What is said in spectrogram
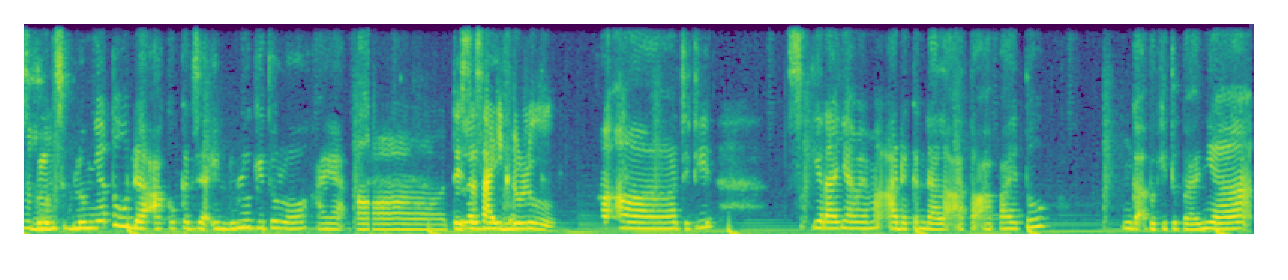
Sebelum sebelumnya tuh udah aku kerjain dulu gitu loh. Kayak Oh, diselesain dulu. "Ah, jadi sekiranya memang ada kendala atau apa itu nggak begitu banyak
